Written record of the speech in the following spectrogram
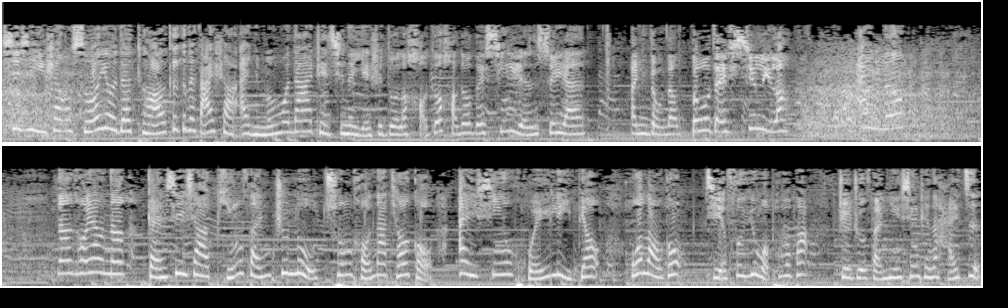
谢谢以上所有的土豪哥哥的打赏，爱你们么么哒！这期呢也是多了好多好多个新人，虽然啊你懂的，都在心里了，爱你们哦。那同样呢，感谢一下平凡之路村口那条狗爱心回力标，我老公姐夫与我啪啪啪，追逐繁天星辰的孩子，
